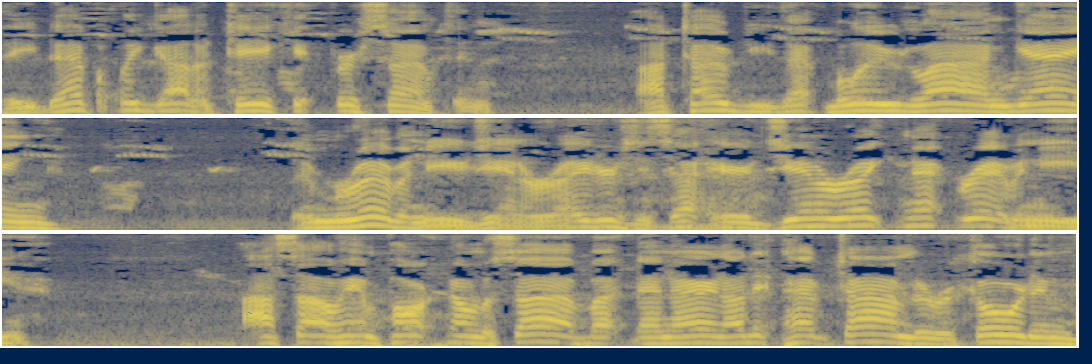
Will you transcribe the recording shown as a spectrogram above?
He definitely got a ticket for something. I told you that blue line gang, them revenue generators is out here generating that revenue. I saw him parked on the side back down there and I didn't have time to record him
